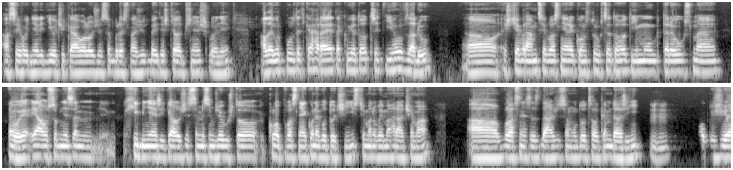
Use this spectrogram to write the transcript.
asi hodně lidí očekávalo, že se bude snažit být ještě lepší než loni. Ale Liverpool teďka hraje takového toho třetího vzadu, uh, ještě v rámci vlastně rekonstrukce toho týmu, kterou jsme nebo já osobně jsem chybně říkal, že si myslím, že už to Klopp vlastně jako nevotočí s těma novýma hráčema a vlastně se zdá, že se mu to celkem daří. Mm-hmm. Takže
